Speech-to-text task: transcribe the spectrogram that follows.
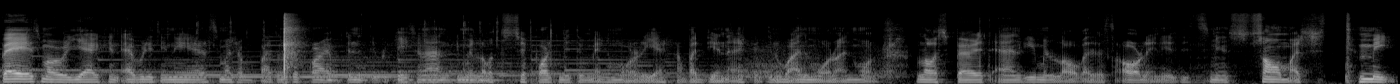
face my reaction everything here smash a button subscribe the notification and give me a lot to support me to make more reaction about the and more and more. Love spirit and give me love. That's all i need. This means so much to me.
